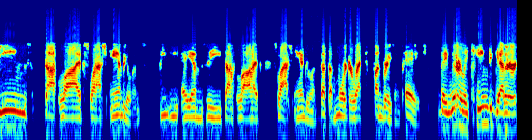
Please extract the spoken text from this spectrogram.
beamz.live slash ambulance, B-E-A-M-Z dot live slash ambulance. That's a more direct fundraising page. They literally came together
